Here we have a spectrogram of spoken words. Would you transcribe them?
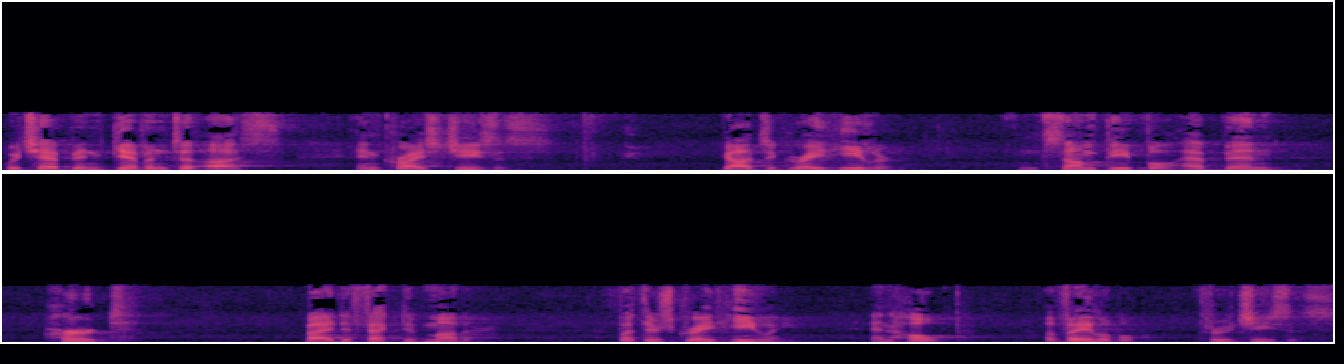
which have been given to us in Christ Jesus. God's a great healer. And some people have been hurt by a defective mother. But there's great healing and hope available through Jesus.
